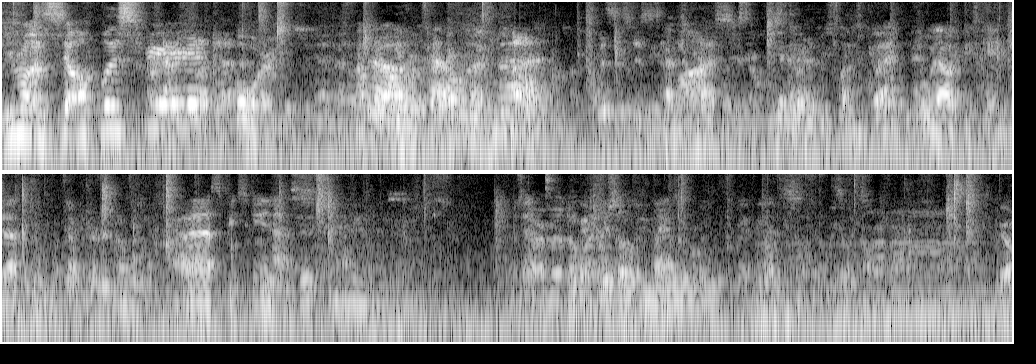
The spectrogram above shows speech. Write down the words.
You run selfless spirit. Four. How the hell is that? This is just. Ooh, that would be scan jet. That's be scan Go.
